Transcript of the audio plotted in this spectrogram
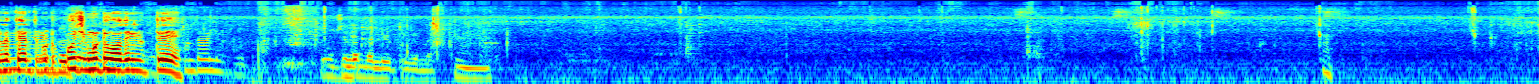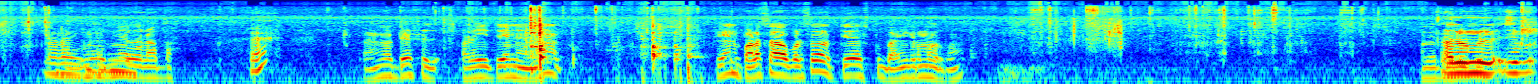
எல்லாத்தையும் எடுத்து போட்டு பூச்சி மட்டும் உதறி விட்டு. பூச்சிலாம் தள்ளி விட்டுருக்கேன்? பயங்கர டேஸ்ட் இது. பழைய தேன் தேன் பழசாக பழசாக டேஸ்ட் பயங்கரமாக இருக்கும். அது ஒன்றும் இல்லை.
